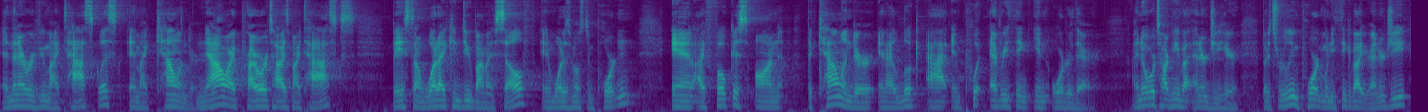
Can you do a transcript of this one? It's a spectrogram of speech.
and then I review my task list and my calendar. Now I prioritize my tasks based on what I can do by myself and what is most important. And I focus on the calendar and I look at and put everything in order there. I know we're talking about energy here, but it's really important when you think about your energy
